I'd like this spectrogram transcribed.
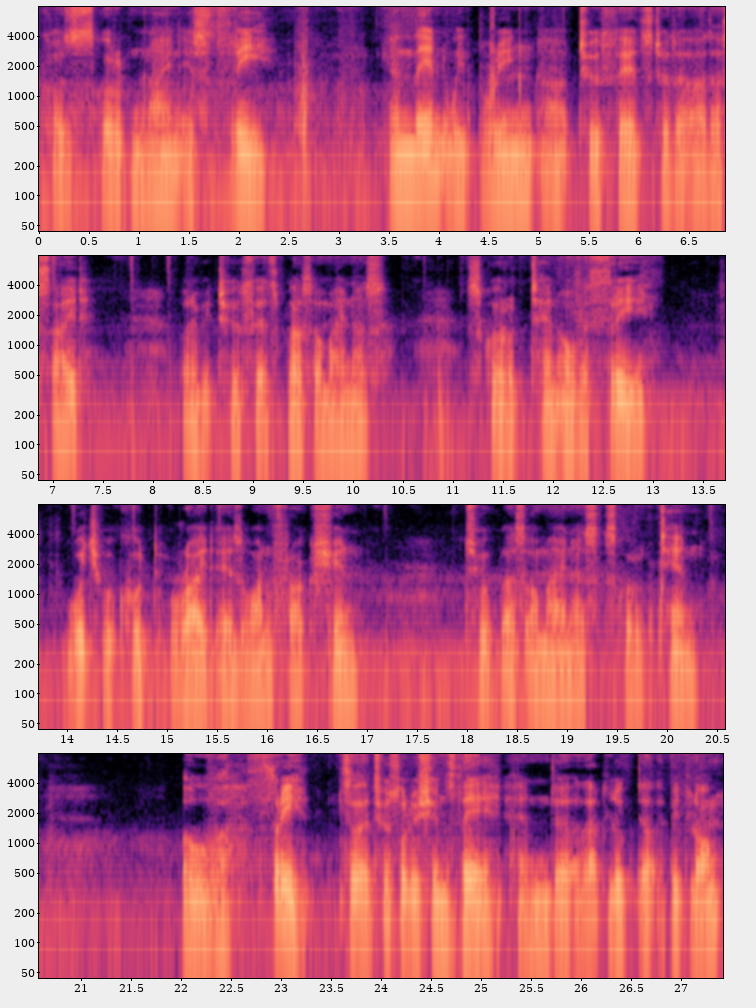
because square root 9 is 3 and then we bring uh, 2 thirds to the other side. Going to be 2 thirds plus or minus square root 10 over 3 which we could write as one fraction 2 plus or minus square root 10 over 3 so there are two solutions there and uh, that looked uh, a bit long.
